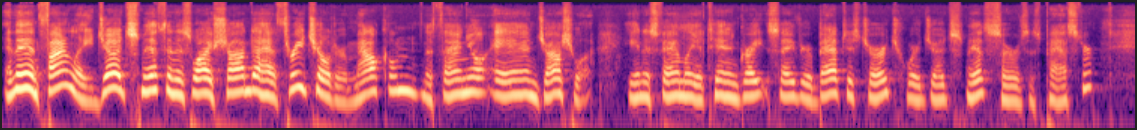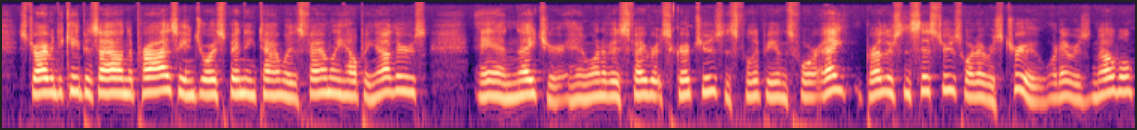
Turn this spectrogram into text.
And then finally, Judge Smith and his wife Shonda have three children Malcolm, Nathaniel, and Joshua. He and his family attend Great Savior Baptist Church, where Judge Smith serves as pastor. Striving to keep his eye on the prize, he enjoys spending time with his family, helping others, and nature. And one of his favorite scriptures is Philippians 4 8. Brothers and sisters, whatever is true, whatever is noble,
